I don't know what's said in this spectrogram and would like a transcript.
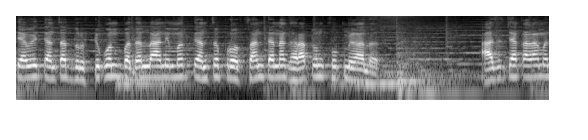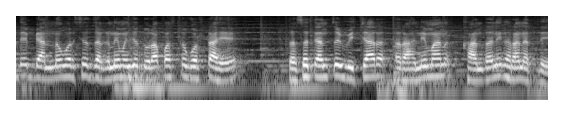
त्यावेळी त्यांचा दृष्टिकोन बदलला आणि मग त्यांचं प्रोत्साहन त्यांना घरातून खूप मिळालं. आजच्या काळामध्ये ब्याण्णव वर्ष जगणे म्हणजे दुरापास्त गोष्ट आहे. तसं त्यांचं विचार राहणीमान खानदानी घराण्यातले.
